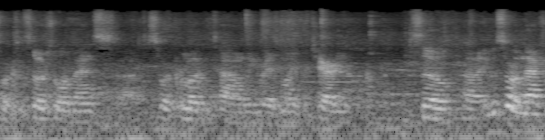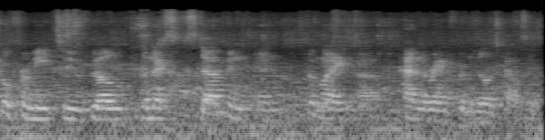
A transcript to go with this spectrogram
sorts of social events uh, to sort of promote the town. We raise money for charity. So uh, it was sort of natural for me to go the next step and, and put my uh, hat in the ring for the village council.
